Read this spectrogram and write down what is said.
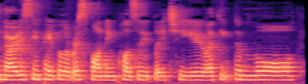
noticing people are responding positively to you. I think the more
